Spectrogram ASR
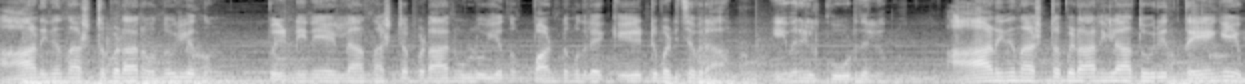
ആണിന് നഷ്ടപ്പെടാൻ ഒന്നുമില്ലെന്നും പെണ്ണിനെയെല്ലാം നഷ്ടപ്പെടാനുള്ളൂ എന്നും പണ്ട് മുതലേ കേട്ടുപഠിച്ചവരാ ഇവരിൽ കൂടുതലും. ആണിന് നഷ്ടപ്പെടാനില്ലാത്ത ഒരു തേങ്ങയും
